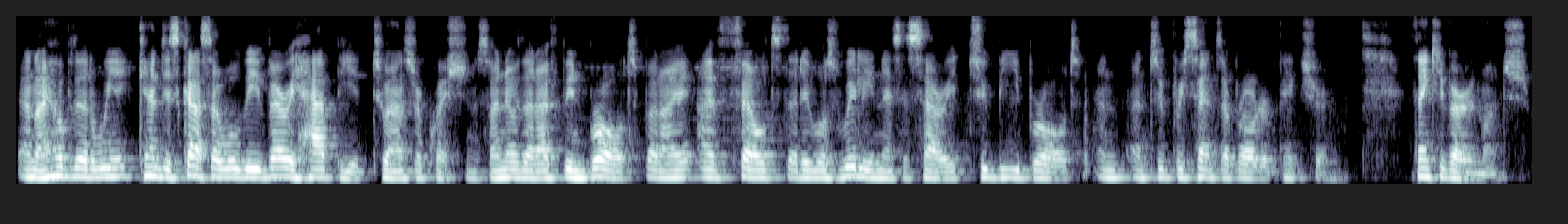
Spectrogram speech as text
and I hope that we can discuss. I will be very happy to answer questions. I know that I've been broad, but I, I felt that it was really necessary to be broad and, and to present a broader picture. Thank you very much.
